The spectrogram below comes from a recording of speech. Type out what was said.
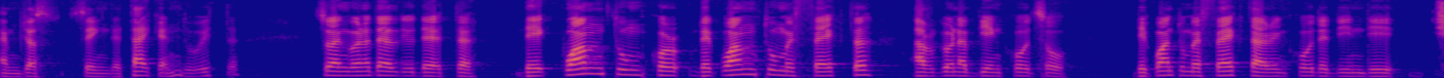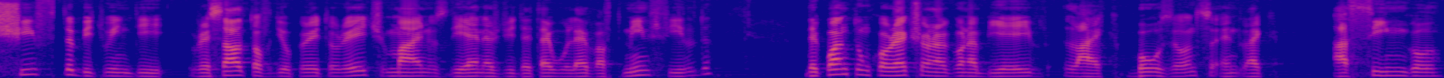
I'm just saying that I can do it. So I'm going to tell you that uh, the quantum the quantum effect are going to be encoded. So the quantum effect are encoded in the shift between the result of the operator H minus the energy that I will have at mean field the quantum correction are going to behave like bosons and like a single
